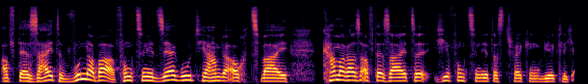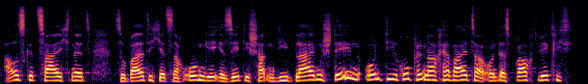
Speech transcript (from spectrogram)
auf der Seite. Wunderbar, funktioniert sehr gut. Hier haben wir auch zwei Kameras auf der Seite. Hier funktioniert das Tracking wirklich ausgezeichnet. Sobald ich jetzt nach oben gehe, ihr seht die Schatten, die bleiben stehen und die ruckeln nachher weiter. Und es braucht wirklich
